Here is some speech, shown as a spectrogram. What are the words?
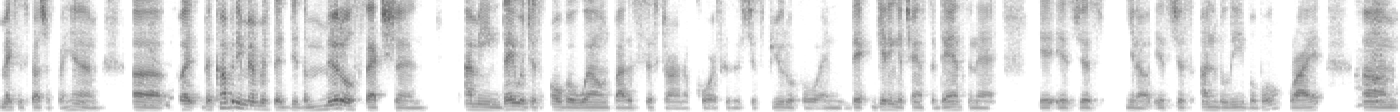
makes it special for him. Uh, but the company members that did the middle section, I mean, they were just overwhelmed by the cistern, of course, because it's just beautiful and de- getting a chance to dance in that is just you know it's just unbelievable right mm-hmm. um,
